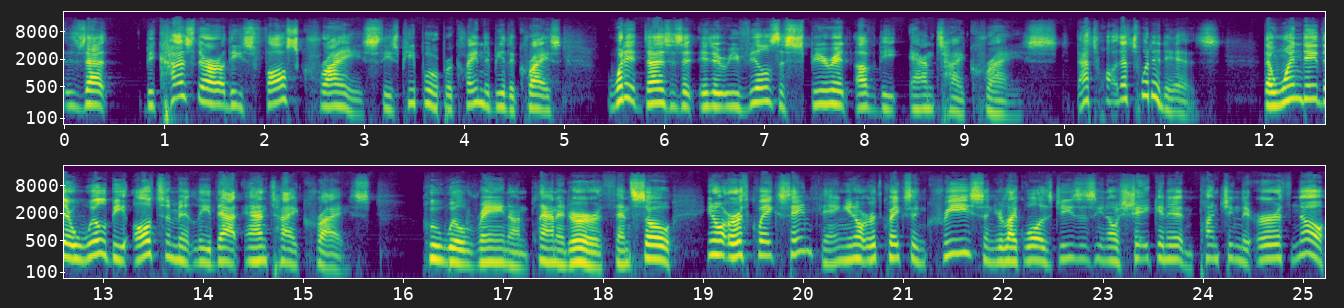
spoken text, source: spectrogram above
is that because there are these false christs these people who proclaim to be the christ what it does is it, it reveals the spirit of the Antichrist. That's what, that's what it is. That one day there will be ultimately that Antichrist who will reign on planet Earth. And so, you know, earthquakes, same thing. You know, earthquakes increase, and you're like, well, is Jesus, you know, shaking it and punching the earth? No,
